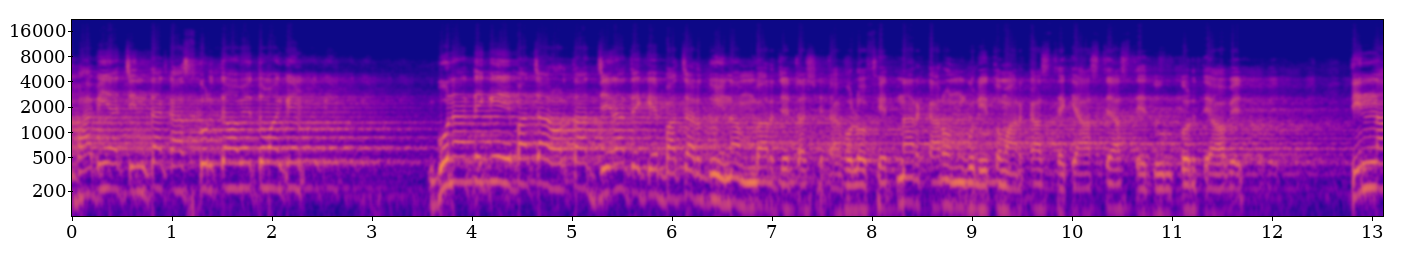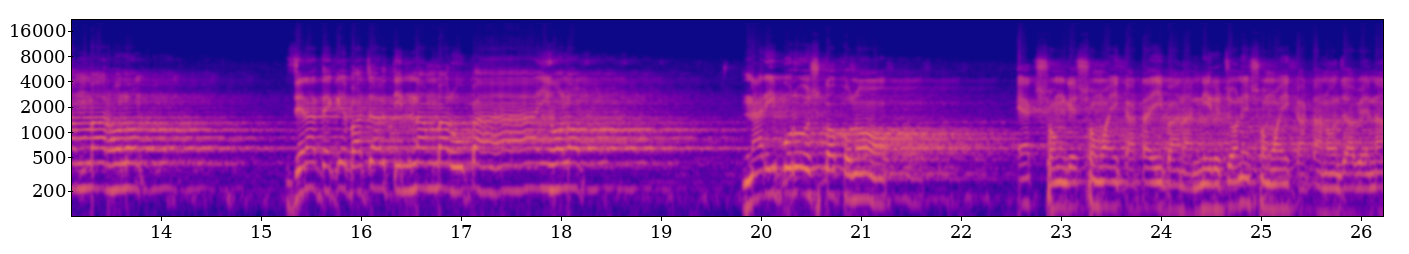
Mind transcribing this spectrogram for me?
ভাবিয়া চিন্তা কাজ করতে হবে তোমাকে। গুনা থেকে বাঁচার অর্থাৎ জেনা থেকে বাঁচার দুই নাম্বার যেটা, সেটা হলো ফেতনার কারণগুলি তোমার কাছ থেকে আস্তে আস্তে দূর করতে হবে। তিন নাম্বার হলো জেনা থেকে বাঁচার তিন নাম্বার উপায় হলো, নারী পুরুষ কখনো একসঙ্গে সময় কাটাইবা না, নির্জনে সময় কাটানো যাবে না।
